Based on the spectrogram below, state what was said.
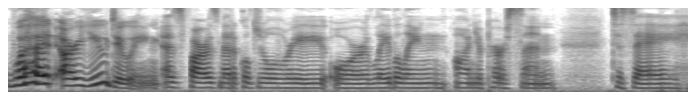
What are you doing as far as medical jewelry or labeling on your person to say,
